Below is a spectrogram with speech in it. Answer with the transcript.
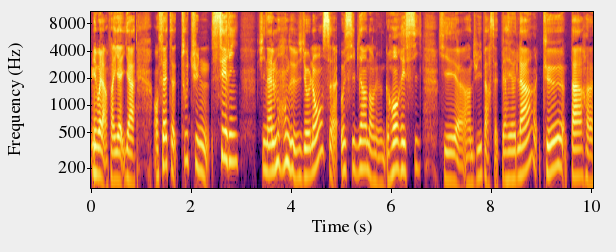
Mais voilà. Enfin, il y a, en fait toute une série finalement de violence, aussi bien dans le grand récit qui est euh, induit par cette période-là, que par euh,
